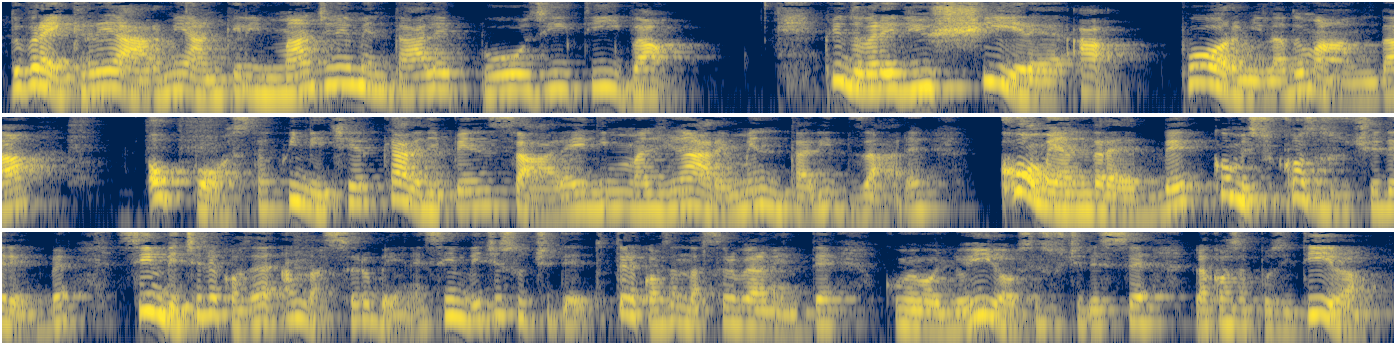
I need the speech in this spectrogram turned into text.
dovrei crearmi anche l'immagine mentale positiva. Quindi dovrei riuscire a pormi la domanda opposta, quindi cercare di pensare, di immaginare, mentalizzare come andrebbe, come cosa succederebbe se invece le cose andassero bene, se invece succede, tutte le cose andassero veramente come voglio io, se succedesse la cosa positiva.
